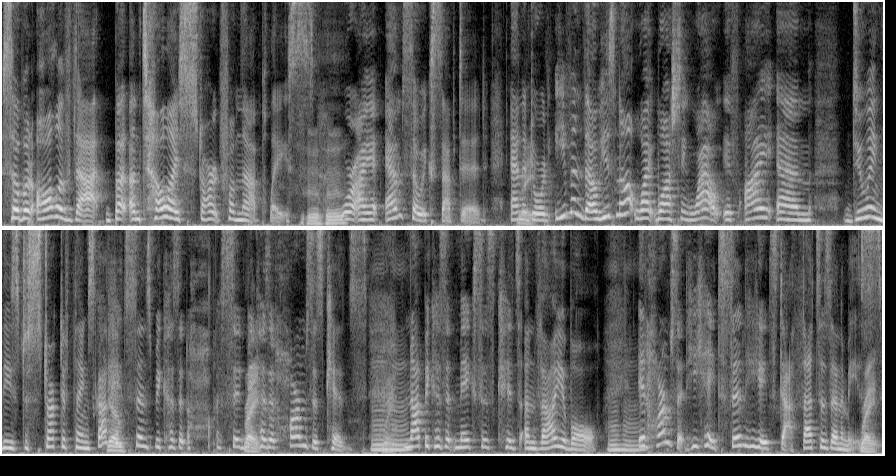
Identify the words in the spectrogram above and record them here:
so but all of that, but until I start from that place where I am so accepted and Right. adored, even though He's not whitewashing. Wow, if I am doing these destructive things, God Yeah. hates sins because it sin Right. because it harms His kids, Right. Mm-hmm. not because it makes His kids unvaluable. Mm-hmm. It harms it. He hates sin. He hates death. That's His enemies. right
